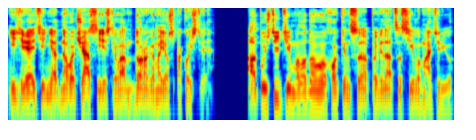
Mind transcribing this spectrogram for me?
Не теряйте ни одного часа, если вам дорого мое спокойствие. Отпустите молодого Хокинса повидаться с его матерью.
